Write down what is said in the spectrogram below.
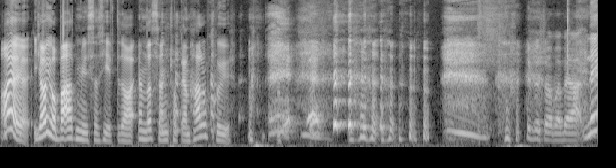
Ja, ja, ja, jag jobbar administrativt idag ända sedan klockan halv sju. Du förstår vad jag menar. Nej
